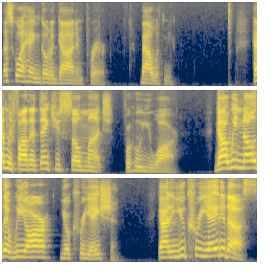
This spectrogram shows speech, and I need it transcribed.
let's go ahead and go to God in prayer. Bow with me. Heavenly Father, thank you so much for who you are. God, we know that we are your creation. God, and you created us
